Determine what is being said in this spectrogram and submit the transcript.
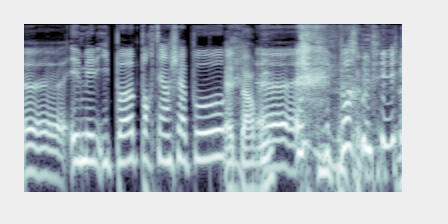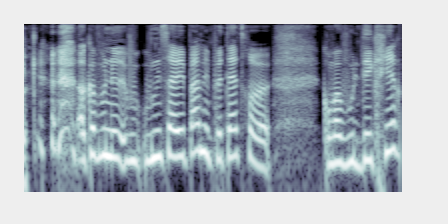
euh, aimer le hip-hop, porter un chapeau, Être barbu. euh, être barbu. Alors, Comme vous ne, vous, vous ne savez pas, mais peut-être qu'on va vous le décrire,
